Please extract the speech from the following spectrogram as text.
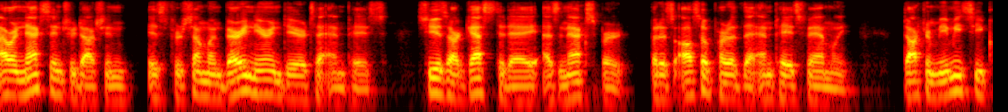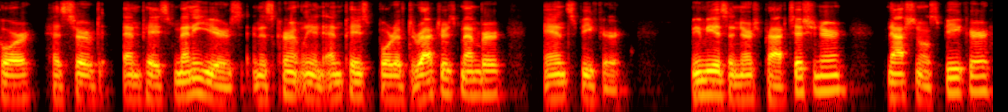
Our next introduction is for someone very near and dear to NPACE. She is our guest today as an expert, but is also part of the NPACE family. Dr. Mimi Secor has served NPACE many years and is currently an NPACE Board of Directors member and speaker. Mimi is a nurse practitioner, national speaker,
